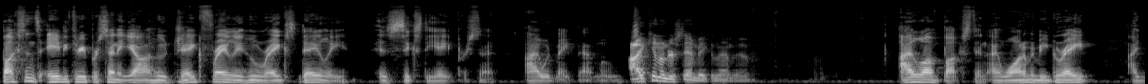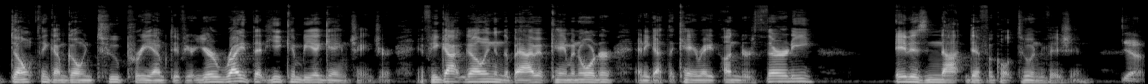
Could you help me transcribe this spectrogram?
Buxton's eighty three percent at Yahoo. Jake Fraley, who rakes daily, is sixty eight percent. I would make that move. I can understand making that move. I love Buxton. I want him to be great. I don't think I'm going too preemptive here. You're right that he can be a game changer. If he got going and the BABIP came in order and he got the K rate under 30, it is not difficult to envision. Yeah.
